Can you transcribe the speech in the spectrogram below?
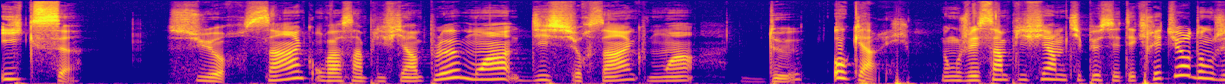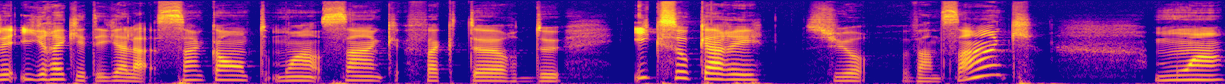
x sur 5, on va simplifier un peu, moins 10 sur 5, moins 2 au carré. Donc je vais simplifier un petit peu cette écriture. Donc j'ai y est égal à 50 moins 5 facteur de x au carré sur 25, moins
